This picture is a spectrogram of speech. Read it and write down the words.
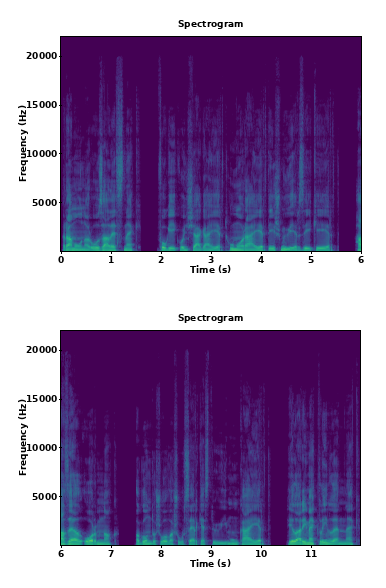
Ramona Rosalesnek, fogékonyságáért, humoráért és műérzékéért, Hazel Ormnak, a gondos olvasó szerkesztői munkáért, Hillary McLinlennek,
